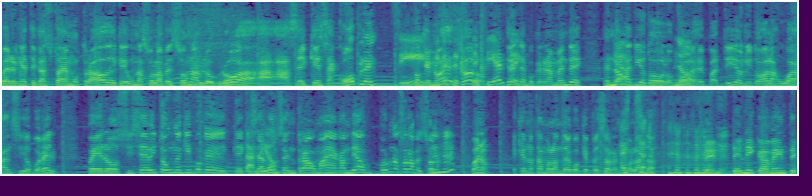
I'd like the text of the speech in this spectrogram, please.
Pero en este caso está demostrado de que una sola persona logró a, hacer que se acoplen. Sí, porque no es se él solo. ¿entiendes? Porque realmente él no ha metido todos los No. goles del partido, ni todas las jugadas han sido por él. Pero sí se ha visto un equipo que, que- que se ha concentrado más y ha cambiado por una sola persona. Bueno, es que no estamos hablando de cualquier persona, estamos Echa- hablando... Ten- técnicamente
